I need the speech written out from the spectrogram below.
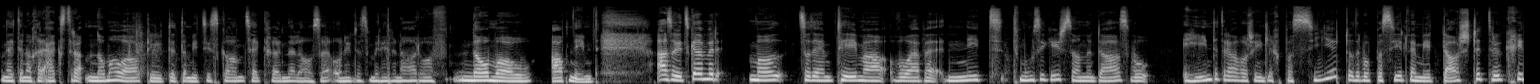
Und hat dann nachher extra nochmal angerufen, damit sie es ganz hat können hören, ohne dass man ihren Anruf nochmal abnimmt. Also jetzt gehen wir mal zu dem Thema, wo eben nicht die Musik ist, sondern das, wo hinten dran wahrscheinlich passiert oder was passiert, wenn wir Tasten drücken.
